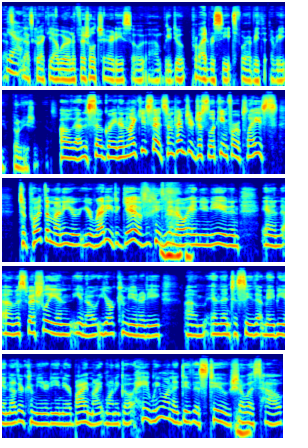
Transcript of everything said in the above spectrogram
That's, Yeah. that's correct. Yeah, we're an official charity, so um, we do provide receipts for every every donation. Yes. Oh, that is so great. And like you said, sometimes you're just looking for a place to put the money you're you're ready to give, you know, and you need and and um, especially in you know your community. Um, and then to see that maybe another community nearby might want to go, hey, we want to do this too. Show us how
